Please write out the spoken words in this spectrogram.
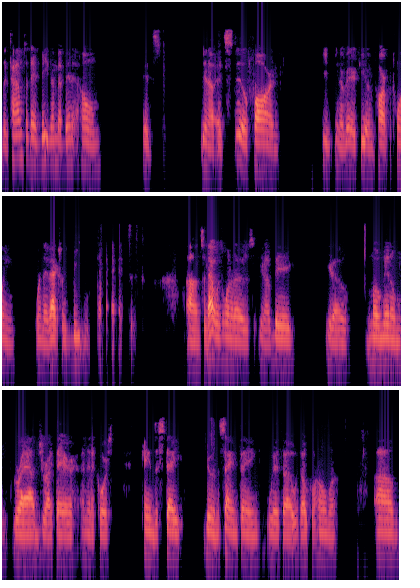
the times that they've beaten them have been at home, it's you know it's still far and you know very few and far between when they've actually beaten Texas. Um, so that was one of those you know big you know momentum grabs right there, and then of course Kansas State doing the same thing with uh, with Oklahoma. Um,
